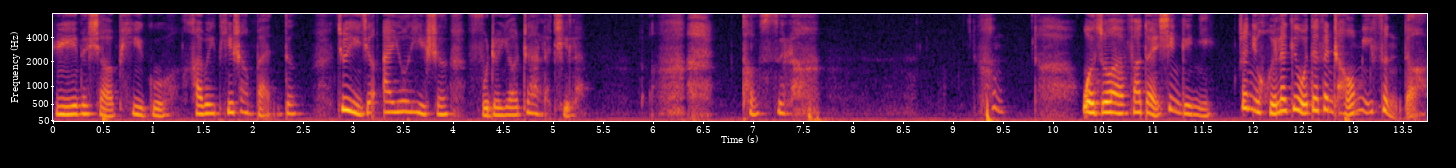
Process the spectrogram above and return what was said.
余音的小屁股还未贴上板凳，就已经哎呦一声，扶着腰站了起来。疼死了！哼，我昨晚发短信给你。让你回来给我带份炒米粉的。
